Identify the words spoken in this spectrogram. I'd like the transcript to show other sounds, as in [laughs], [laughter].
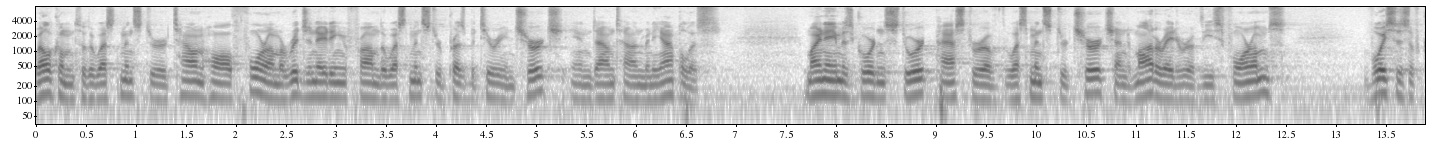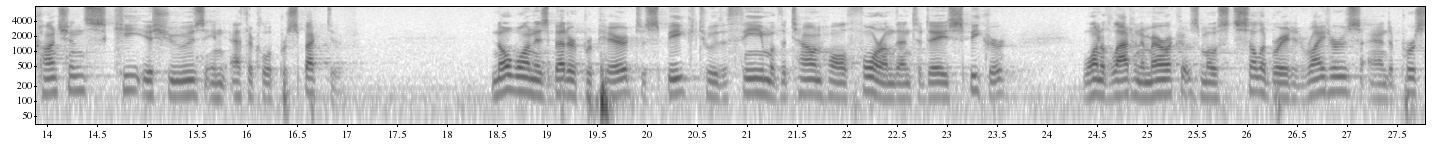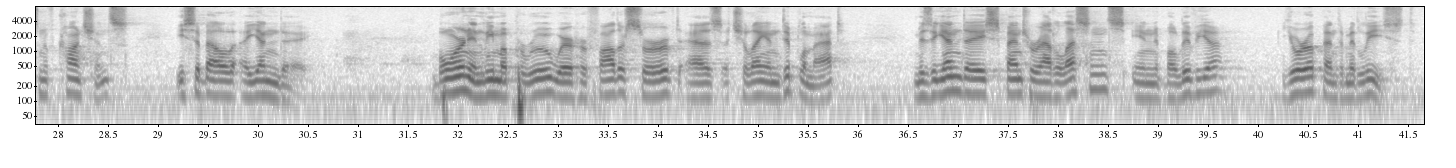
Welcome to the Westminster Town Hall Forum originating from the Westminster Presbyterian Church in downtown Minneapolis. My name is Gordon Stewart, pastor of the Westminster Church and moderator of these forums. Voices of Conscience Key Issues in Ethical Perspective. No one is better prepared to speak to the theme of the Town Hall Forum than today's speaker, one of Latin America's most celebrated writers and a person of conscience. Isabel Allende. Born in Lima, Peru, where her father served as a Chilean diplomat, Ms. Allende spent her adolescence in Bolivia, Europe, and the Middle East.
